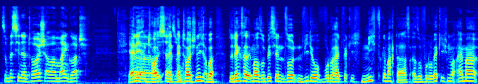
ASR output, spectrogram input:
so ein bisschen enttäuscht, aber mein Gott. Ja, nee, enttäuscht, äh, so. enttäuscht nicht, aber du denkst halt immer so ein bisschen so ein Video, wo du halt wirklich nichts gemacht hast, also wo du wirklich nur einmal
